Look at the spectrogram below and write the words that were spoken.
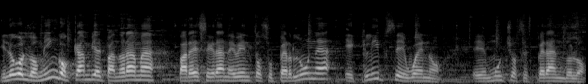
y luego el domingo cambia el panorama para ese gran evento Superluna, eclipse y bueno, eh, muchos esperándolo.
